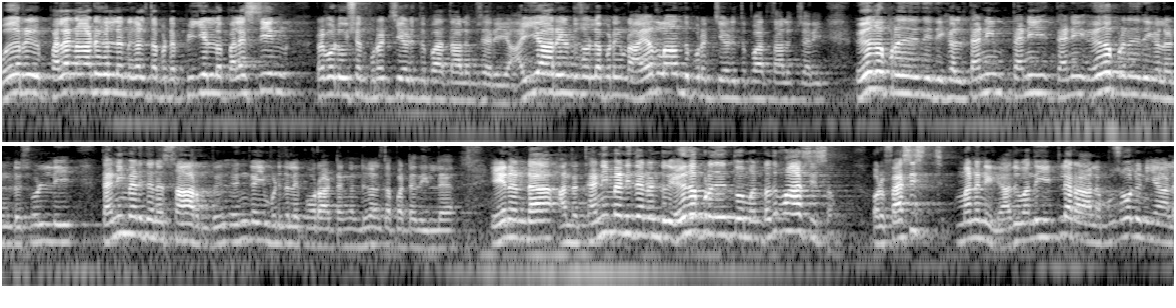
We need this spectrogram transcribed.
வேறு பல நாடுகளில் நிகழ்த்தப்பட்ட பிஎல்ஓ பலஸ்தீன் ரெவல்யூஷன் புரட்சி எடுத்து பார்த்தாலும் சரி ஐஆர் என்று சொல்லப்படுகின்ற அயர்லாந்து புரட்சி எடுத்து பார்த்தாலும் சரி ஏக பிரதிநிதிகள் தனி தனி தனி ஏக பிரதிநிதிகள் என்று சொல்லி தனி மனிதனை சார்ந்து எங்கேயும் விடுதலை போராட்டங்கள் நிகழ்த்தப்பட்டது இல்லை. ஏனென்றா அந்த தனி மனிதன் என்று ஏக பிரதிநிதித்துவம் என்றது பாசிசம் ஒரு ஃபேசிஸ்ட் மனநிலை. அது வந்து ஹிட்லரால முசோலினியால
